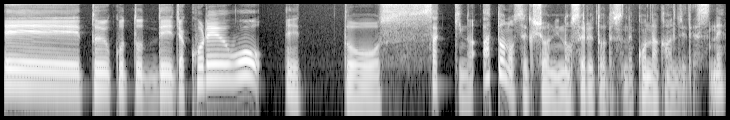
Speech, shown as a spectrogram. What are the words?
えー、ということで、じゃあこれを、えっと、さっきの後のセクションに載せるとですね、こんな感じですね。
